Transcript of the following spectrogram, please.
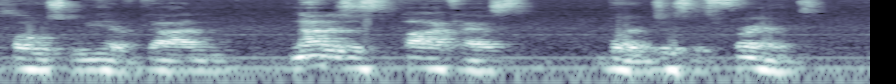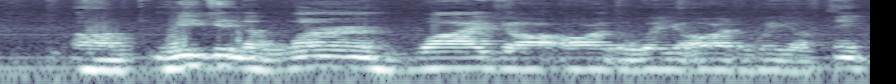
close we have gotten, not as just podcast, but just as friends. Um, me getting to learn why y'all are the way you are, the way y'all think,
